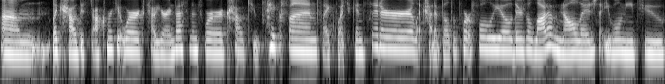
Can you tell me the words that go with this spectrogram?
um, like how the stock market works, how your investments work, how to pick funds, like what to consider, like how to build a portfolio. There's a lot of knowledge that you will need to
